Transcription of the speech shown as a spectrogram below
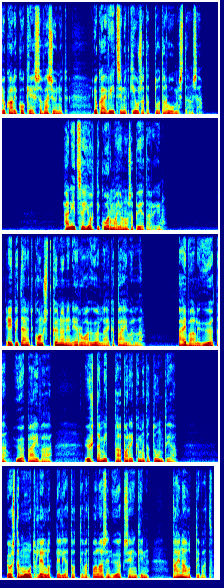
joka oli kokeessa väsynyt, joka ei viitsinyt kiusata tuota ruumistansa. Hän itse johti kuormajononsa Pietariin. Ei pitänyt Konst Könönen eroa yöllä eikä päivällä. Päivä oli yötä, yöpäivää, yhtä mittaa parikymmentä tuntia, joista muut lellottelijat ottivat palasen yökseenkin tai nauttivat.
